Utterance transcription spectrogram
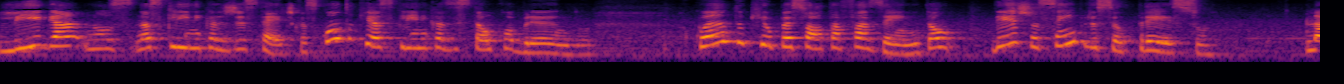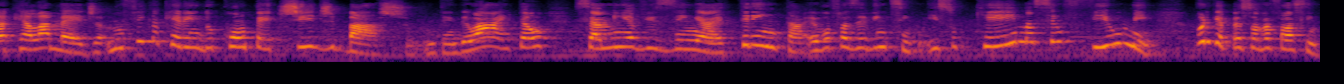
Liga nos, nas clínicas de estéticas. Quanto que as clínicas estão cobrando? Quanto que o pessoal está fazendo? Então, deixa sempre o seu preço naquela média. Não fica querendo competir de baixo, entendeu? Ah, então se a minha vizinha é 30, eu vou fazer 25. Isso queima seu filme. Porque a pessoa vai falar assim:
